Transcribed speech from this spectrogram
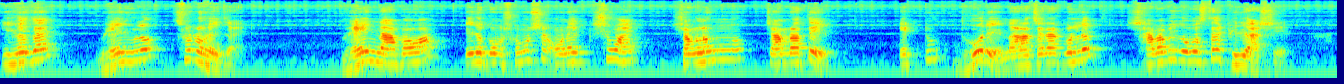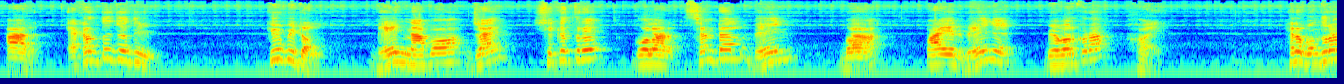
কি হয়ে যায়? ভেইনগুলো ছোট হয়ে যায়। ভেইন না পাওয়া এরকম সমস্যা অনেক সময় সংলগ্ন চামড়াতে একটু ধরে নাড়াচাড়া করলে স্বাভাবিক অবস্থায় ফিরে আসে। আর একান্ত যদি কিউবিটল ভেইন না পাওয়া যায়, সেক্ষেত্রে গলার সেন্ট্রাল ভেইন বা পায়ের ভেইনে ব্যবহার করা হয়। হ্যালো বন্ধুরা,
